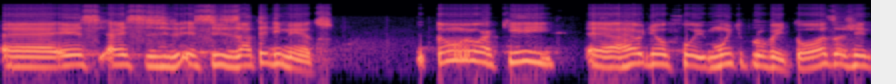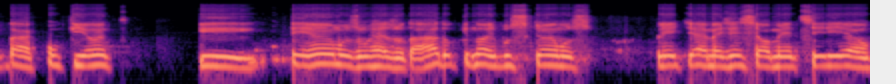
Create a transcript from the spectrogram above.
é, esse, esses, esses atendimentos. Então, aqui, é, a reunião foi muito proveitosa, a gente está confiante que tenhamos um resultado. O que nós buscamos pleitear emergencialmente seria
